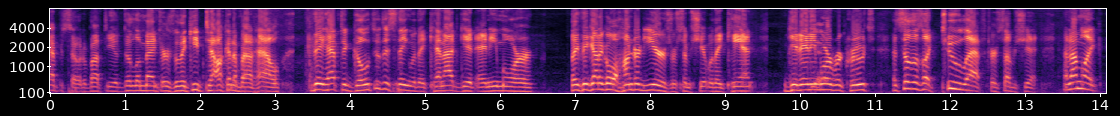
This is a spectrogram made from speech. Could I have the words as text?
episode about the the Lamenters where they keep talking about how they have to go through this thing where they cannot get any more, like they got to go hundred years or some shit where they can't get any Yeah. more recruits, and so there's like two left or some shit, and I'm like.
